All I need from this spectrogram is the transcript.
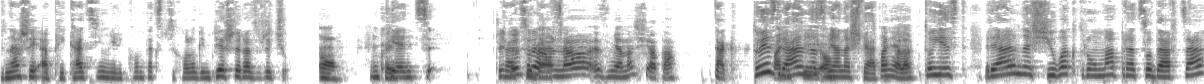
w naszej aplikacji mieli kontakt z psychologiem pierwszy raz w życiu. O, okay. Więc Czyli to jest realna zmiana świata. Tak, to jest Pani realna CEO. zmiana świata. Wspaniale. To jest realna siła, którą ma pracodawca,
